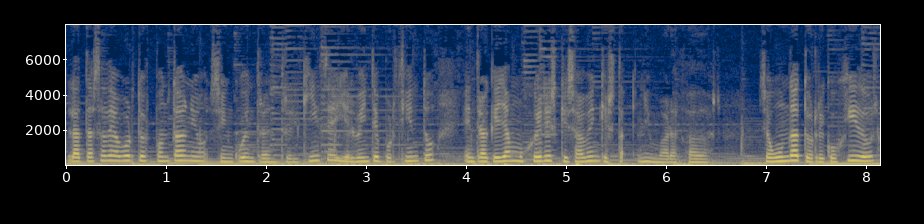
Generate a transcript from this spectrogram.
La tasa de aborto espontáneo se encuentra entre el 15 y el 20% entre aquellas mujeres que saben que están embarazadas. Según datos recogidos,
